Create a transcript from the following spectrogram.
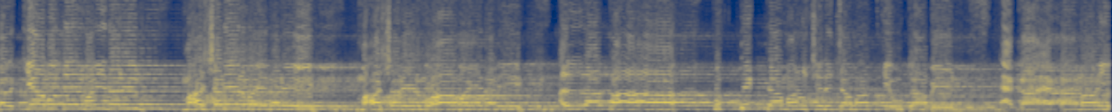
কাল কিয়ামতের আল্লাহ প্রত্যেকটা মানুষের জামাতকে উঠাবেন। একা একা নয়,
